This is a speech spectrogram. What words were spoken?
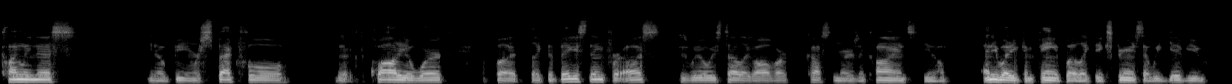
cleanliness, you know, being respectful, the quality of work. But like the biggest thing for us, because we always tell like all of our customers and clients, you know, anybody can paint, but like the experience that we give you,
